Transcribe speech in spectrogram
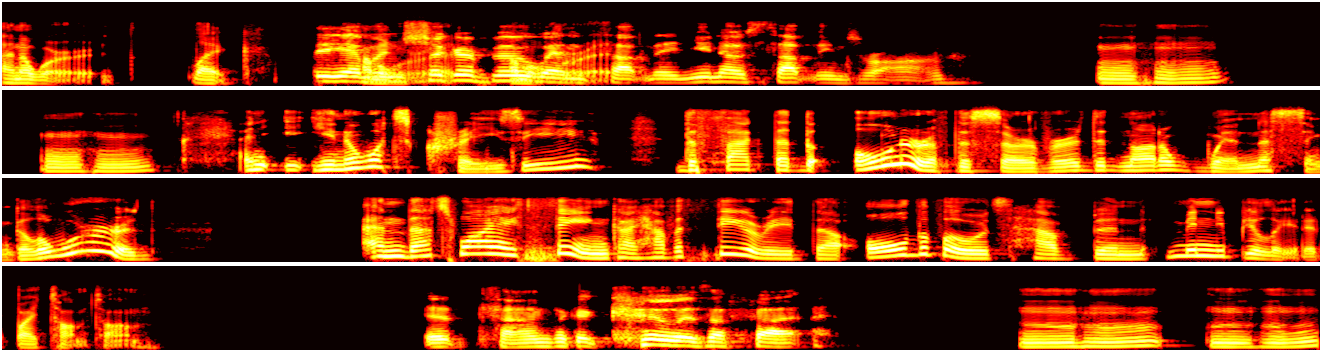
an award. Like, yeah, I'm when Sugar it. Boo wins it. something, you know something's wrong. mm-hmm. Mm-hmm. And y- you know what's crazy? The fact that the owner of the server did not win a single award. And that's why I think I have a theory that all the votes have been manipulated by TomTom. It sounds like a coup is afoot. Mm-hmm. Mm-hmm.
